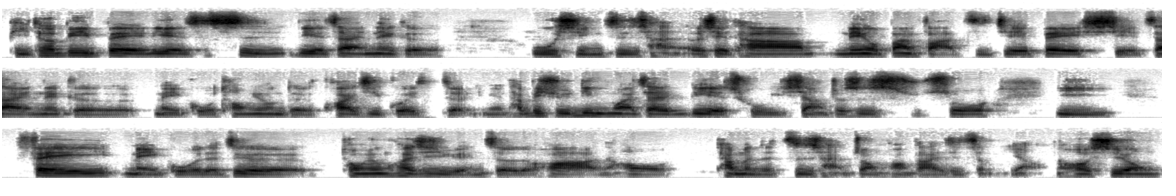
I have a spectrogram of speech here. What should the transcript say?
比特币被列是列在那个无形资产，而且它没有办法直接被写在那个美国通用的会计规则里面，它必须另外再列出一项，就是说以非美国的这个通用会计原则的话，然后他们的资产状况大概是怎么样，然后是用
